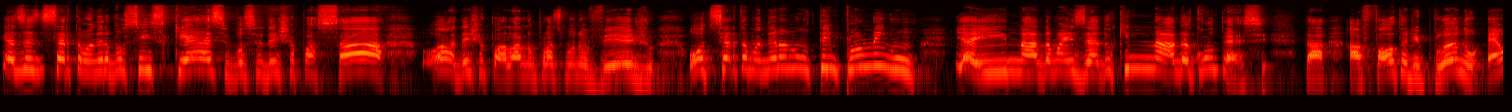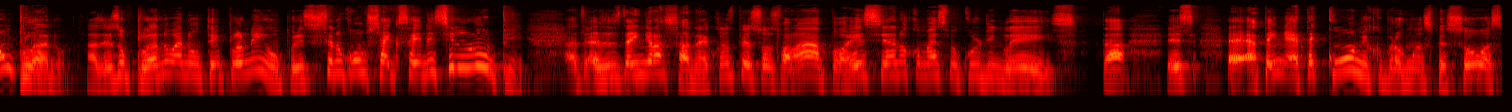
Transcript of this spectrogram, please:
E às vezes, de certa maneira, você esquece, você deixa passar, ah, deixa para lá, no próximo ano eu vejo, ou de certa maneira não tem plano nenhum. E aí nada mais é do que nada acontece, tá? A falta de plano é um plano. Às vezes o plano é não ter plano nenhum, por isso você não consegue sair desse looping. Às vezes é engraçado, né? Quando as pessoas falam, ah, pô, esse ano eu começo meu curso de inglês. Tá? Esse, é, até, é até cômico para algumas pessoas,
